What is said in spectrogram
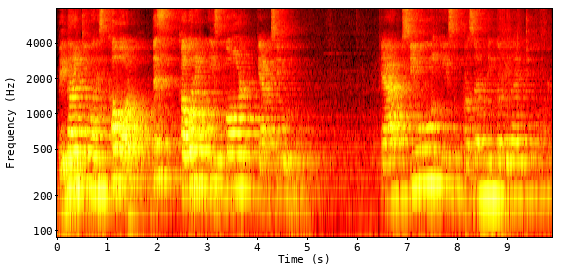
Benign tumor is covered. This covering is called capsule. Capsule is present in the benign tumor.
